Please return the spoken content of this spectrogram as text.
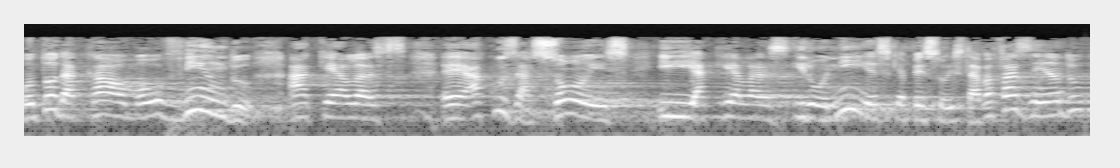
com toda a calma, ouvindo aquelas é, acusações e aquelas ironias que a pessoa estava fazendo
